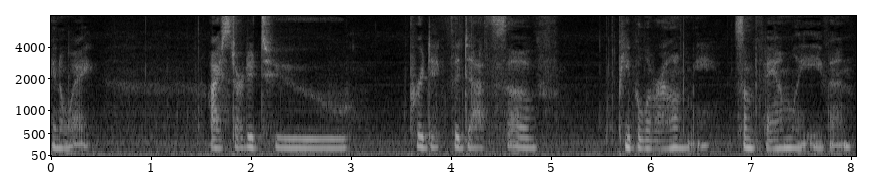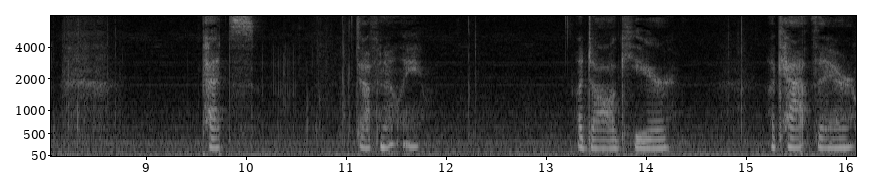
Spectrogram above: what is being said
in a way. I started to predict the deaths of people around me, some family, even. Pets, definitely. A dog here, a cat there.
